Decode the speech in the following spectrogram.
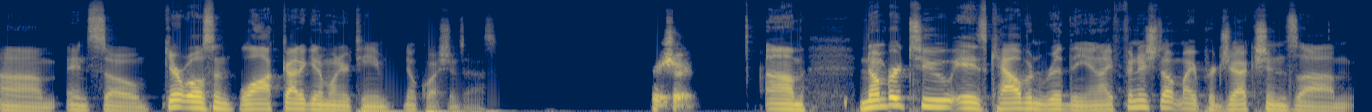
Um, and so Garrett Wilson, lock, got to get him on your team. No questions asked. For sure. Um, number two is Calvin Ridley, and I finished up my projections um,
